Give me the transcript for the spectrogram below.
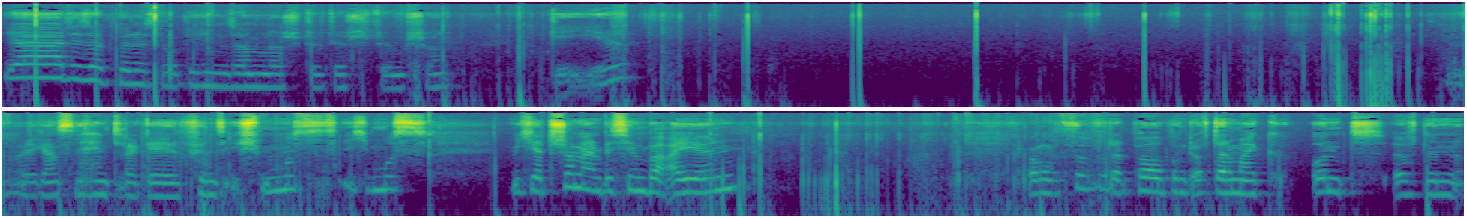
Ja, dieser Pin ist wirklich ein Sammlerstück, das stimmt schon. Geil. die ganzen Händler Geld finde ich muss ich muss mich jetzt schon ein bisschen beeilen. Brauchen 500 Powerpunkte auf Dynamike und öffnen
